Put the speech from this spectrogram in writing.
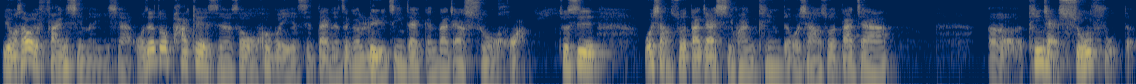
有稍微反省了一下，我在做 podcast 的时候，我会不会也是带着这个滤镜在跟大家说话？就是我想说大家喜欢听的，我想要说大家。呃，听起来舒服的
